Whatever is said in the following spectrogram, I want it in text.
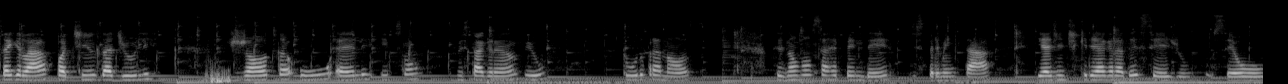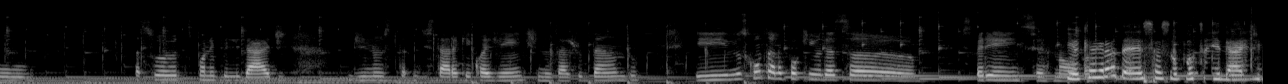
Segue lá, Potinhos da Julie, J-U-L-Y no Instagram, viu? Tudo para nós. Vocês não vão se arrepender de experimentar. E a gente queria agradecer, Ju, o seu, a sua disponibilidade de, nos, de estar aqui com a gente, nos ajudando e nos contando um pouquinho dessa experiência nova. Eu que agradeço essa oportunidade.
